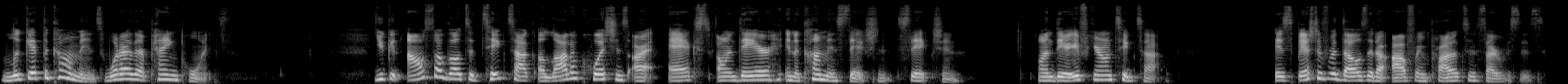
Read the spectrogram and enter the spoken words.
Look at the comments. What are their pain points? You can also go to TikTok. A lot of questions are asked on there in the comment section section on there if you're on TikTok. especially for those that are offering products and services.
